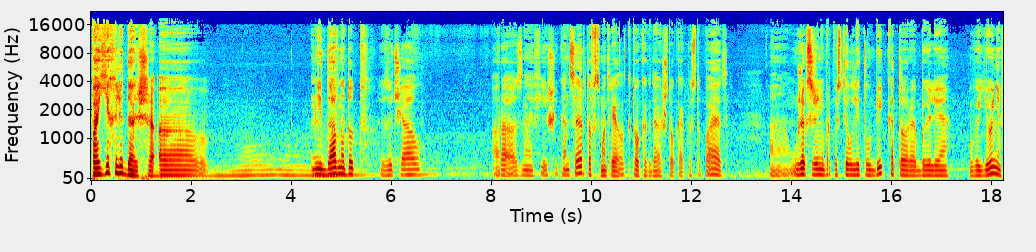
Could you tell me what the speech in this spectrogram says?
Поехали дальше. А, недавно тут изучал разные афиши концертов, смотрел, кто когда что как выступает. А, уже, к сожалению, пропустил Little Big, которые были в июне в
